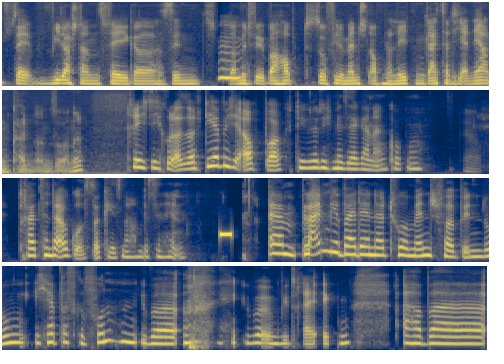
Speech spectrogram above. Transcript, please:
sehr widerstandsfähiger sind, Mhm. damit wir überhaupt so viele Menschen auf dem Planeten gleichzeitig ernähren können und so, ne? Richtig cool. Also auf die habe ich auch Bock. Die würde ich mir sehr gerne angucken. Ja. 13. August, okay, ist noch ein bisschen hin. Ähm, bleiben wir bei der Natur-Mensch-Verbindung. Ich habe was gefunden über, über irgendwie drei Ecken. Aber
